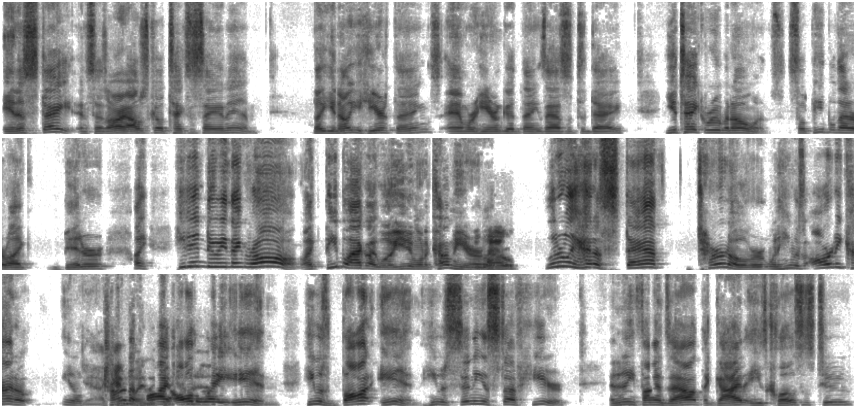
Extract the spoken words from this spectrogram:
in a state and says, "All right, I'll just go Texas A&M." But you know, you hear things, and we're hearing good things as of today. You take Ruben Owens. So people that are like bitter, like he didn't do anything wrong. Like people act like, "Well, you didn't want to come here." Like, literally had a staff turnover when he was already kind of you know Yeah, trying to blame the buy all the way in. He was bought in. He was sending his stuff here, and then he finds out the guy that he's closest to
